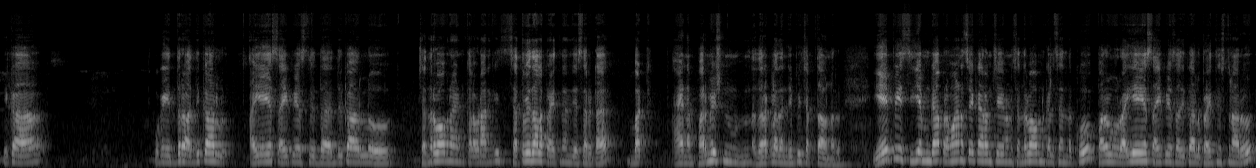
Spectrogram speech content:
ఇక ఒక ఇద్దరు అధికారులు ఐఏఎస్ ఐపీఎస్ అధికారులు చంద్రబాబు నాయుడు కలవడానికి శతవిధాల ప్రయత్నం చేశారట. బట్ ఆయన పర్మిషన్ దొరకలేదని చెప్పి చెప్తా ఉన్నారు. ఏపీ సీఎంగా ప్రమాణ స్వీకారం చేయనున్న చంద్రబాబును కలిసేందుకు పలువురు ఐఏఎస్ ఐపీఎస్ అధికారులు ప్రయత్నిస్తున్నారు.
